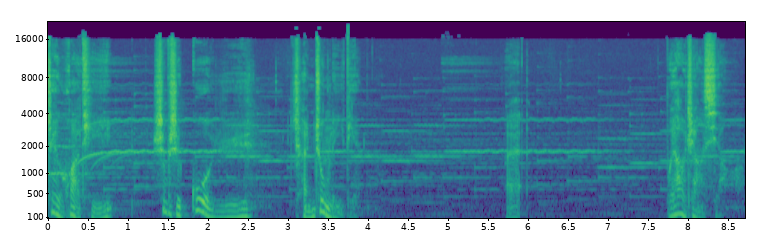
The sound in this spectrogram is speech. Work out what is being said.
这个话题是不是过于沉重了一点？哎，不要这样想啊！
